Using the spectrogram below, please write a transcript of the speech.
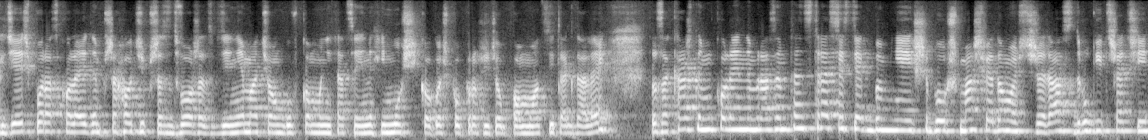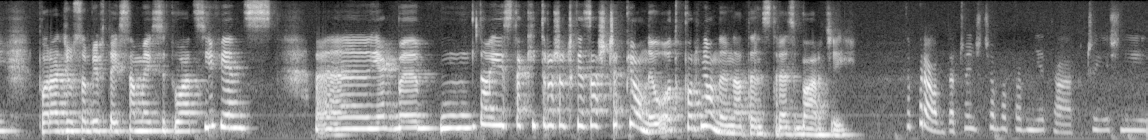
gdzieś po raz kolejny przechodzi przez dworzec, gdzie nie ma ciągów komunikacyjnych i musi kogoś poprosić o pomoc i tak dalej, to za każdym kolejnym razem ten stres jest jakby mniejszy, bo już już ma świadomość, że raz, drugi, trzeci poradził sobie w tej samej sytuacji, więc e, jakby no, jest taki troszeczkę zaszczepiony, uodporniony na ten stres bardziej. To prawda, częściowo pewnie tak. Czy jeśli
